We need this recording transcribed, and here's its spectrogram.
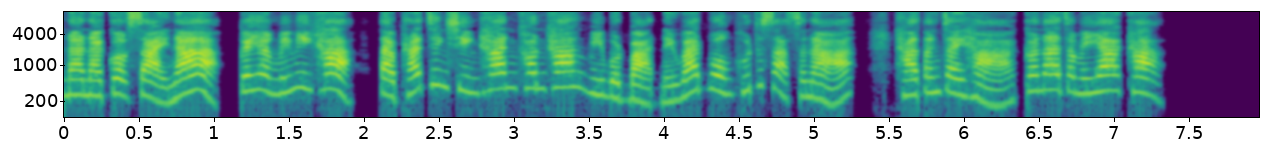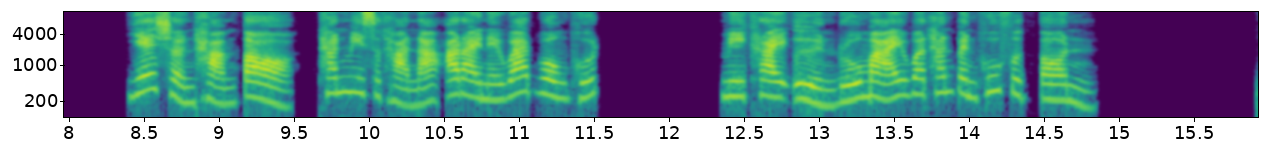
นานาโกะสายหน้าก็ยังไม่มีค่ะ แต่พระจิงชิงท่านค่อนข้างมีบทบาทในแวดวงพุทธศาสนา ถ้าตั้งใจหาก็น่าจะไม่ยากค่ะ เย่เฉินถามต่อ ท่านมีสถานะอะไรในแวดวงพุทธ มีใครอื่นรู้ไหมว่าท่านเป็นผู้ฝึกตน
